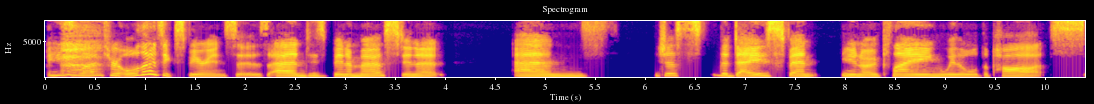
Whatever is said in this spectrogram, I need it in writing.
He's learned through all those experiences and he's been immersed in it. And just the days spent you know, playing with all the parts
